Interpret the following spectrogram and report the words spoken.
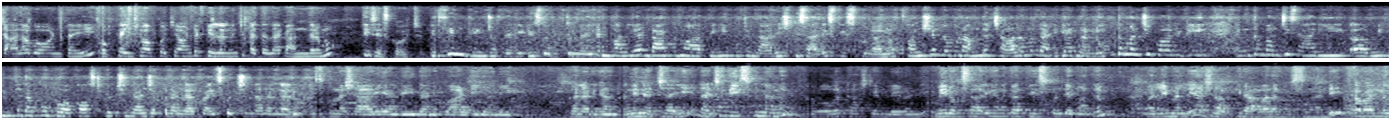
చాలా బాగుంటాయి. ఒక్క ఈ షాప్కి వచ్చామంటే పిల్లల నుంచి పెద్దల దాకా అందరము తీసేసుకోవచ్చు. డిఫరెంట్ రేంజ్ ఆఫ్ వెరైటీస్ దొరుకుతున్నాయి. అండ్ వన్ ఇయర్ బ్యాక్ మా పిన్ని కూతురు మ్యారేజ్కి శారీస్ తీసుకున్నాను. ఫంక్షన్లో కూడా అందరు చాలా మంది అడిగారు నన్ను ఇంత మంచి క్వాలిటీ ఇంత మంచి శారీ మీకు ఇంత తక్కువ కాస్ట్కి వచ్చిందా? అని చెప్పని అన్నారు ప్రైస్కి వచ్చిందా? అని అన్నారు. తీసుకున్న శారీ కానీ దాని క్వాలిటీ కానీ కలర్ కానీ అన్ని నచ్చాయి. నచ్చి తీసుకున్నాను. కాస్ట్ ఏం లేవండి. మీరు ఒకసారి కనుక తీసుకుంటే మాత్రం మళ్ళీ మళ్ళీ ఆ షాప్కి రావాలనిపిస్తుందండి. ఇంకా వాళ్ళు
